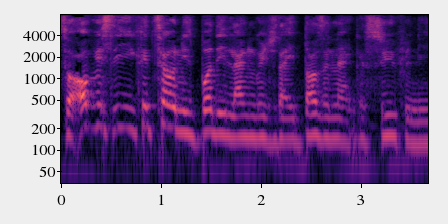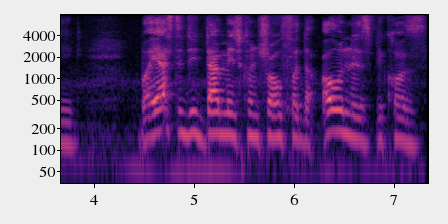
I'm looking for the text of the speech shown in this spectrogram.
So obviously, you could tell in his body language that he doesn't like a Super League. but he has to do damage control for the owners because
